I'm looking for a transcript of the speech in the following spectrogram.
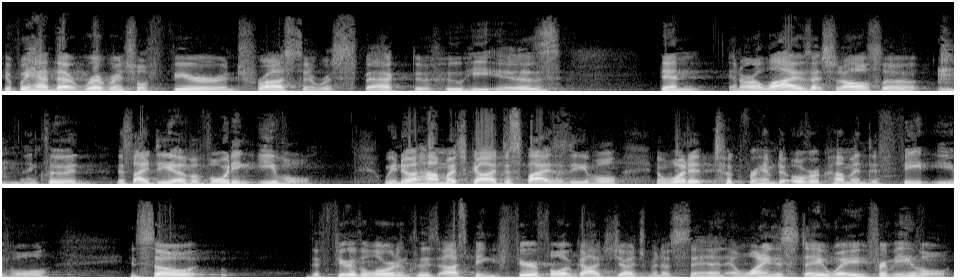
if we have that reverential fear and trust and respect of who He is, then in our lives, that should also include this idea of avoiding evil. We know how much God despises evil and what it took for Him to overcome and defeat evil. And so the fear of the Lord includes us being fearful of God's judgment of sin and wanting to stay away from evil.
